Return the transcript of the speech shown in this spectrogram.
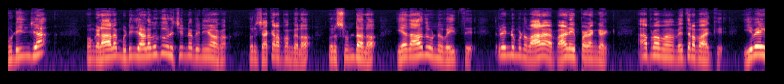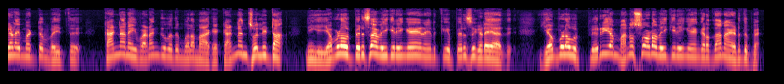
முடிஞ்சால் உங்களால் முடிஞ்ச அளவுக்கு ஒரு சின்ன விநியோகம் ஒரு சக்கரை பொங்கலோ ஒரு சுண்டலோ ஏதாவது ஒன்று வைத்து ரெண்டு மூணு வாழை வாழைப்பழங்கள் அப்புறம் வெத்தலைப்பாக்கு இவைகளை மட்டும் வைத்து கண்ணனை வணங்குவது மூலமாக கண்ணன் சொல்லிட்டான் நீங்கள் எவ்வளவு பெருசாக வைக்கிறீங்க? எனக்கு பெருசு கிடையாது. எவ்வளவு பெரிய மனசோட வைக்கிறீங்கிறத தான் நான் எடுத்துப்பேன்.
